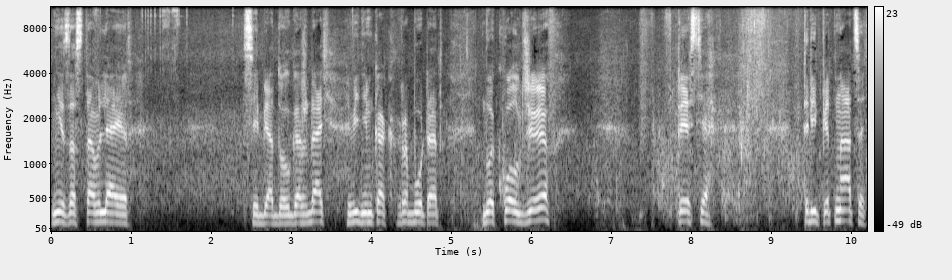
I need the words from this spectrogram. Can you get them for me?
не заставляют себя долго ждать. Видим, как работает Black Hole GF в тесте 3.15.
